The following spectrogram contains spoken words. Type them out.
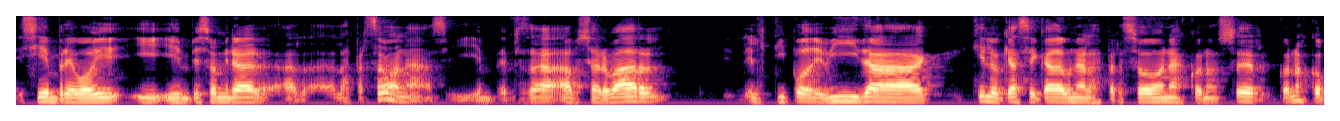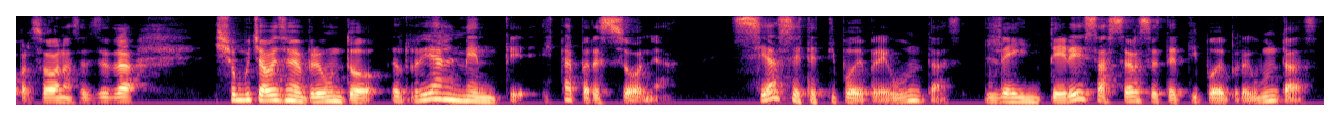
siempre voy y, empiezo a mirar a, las personas y em, empiezo a observar el tipo de vida, qué es lo que hace cada una de las personas, conocer, conozco personas, etcétera yo muchas veces me pregunto, ¿realmente esta persona ¿se hace este tipo de preguntas? ¿Le interesa hacerse este tipo de preguntas?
